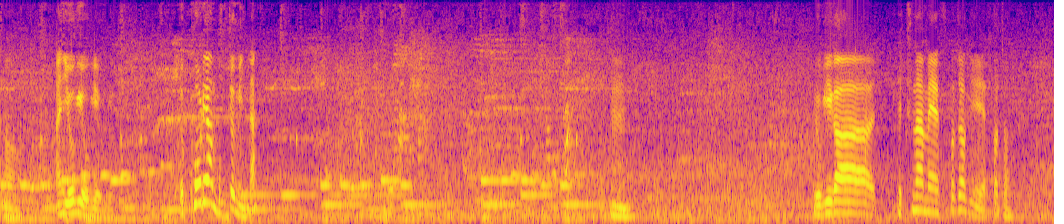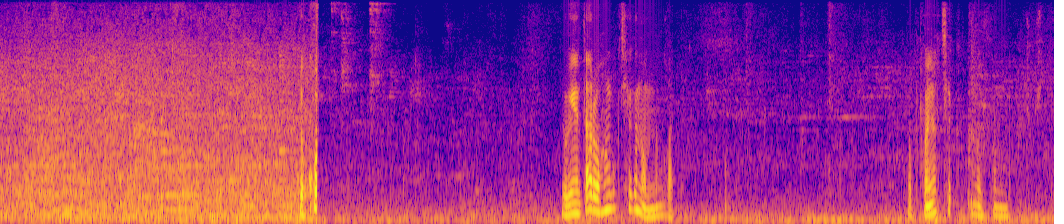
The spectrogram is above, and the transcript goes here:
어. 아니 여기 여기 여기. 너 코리안 북 좀 있나? 음. 여기가 베트남의 서적이에요 서적. 너 코... 여기는 따로 한국 책은 없는 것 같아. 어, 번역책 같은 거 있으면 보고 싶다.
